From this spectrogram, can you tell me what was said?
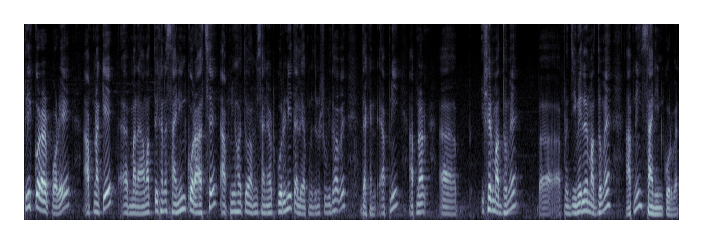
ক্লিক করার পরে আপনাকে মানে আমার তো এখানে সাইন ইন করা আছে, আপনি হয়তো আমি সাইন আউট করে নিই তাহলে আপনার জন্য সুবিধা হবে। দেখেন, আপনি আপনার ইসের মাধ্যমে আপনার জিমেলের মাধ্যমে আপনি সাইন ইন করবেন।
